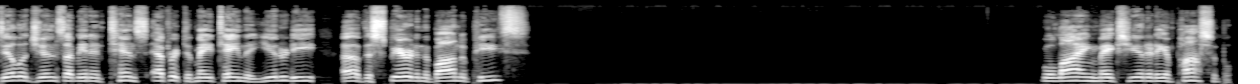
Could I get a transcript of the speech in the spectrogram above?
diligence, I mean, intense effort to maintain the unity of the Spirit and the bond of peace? Well, lying makes unity impossible.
